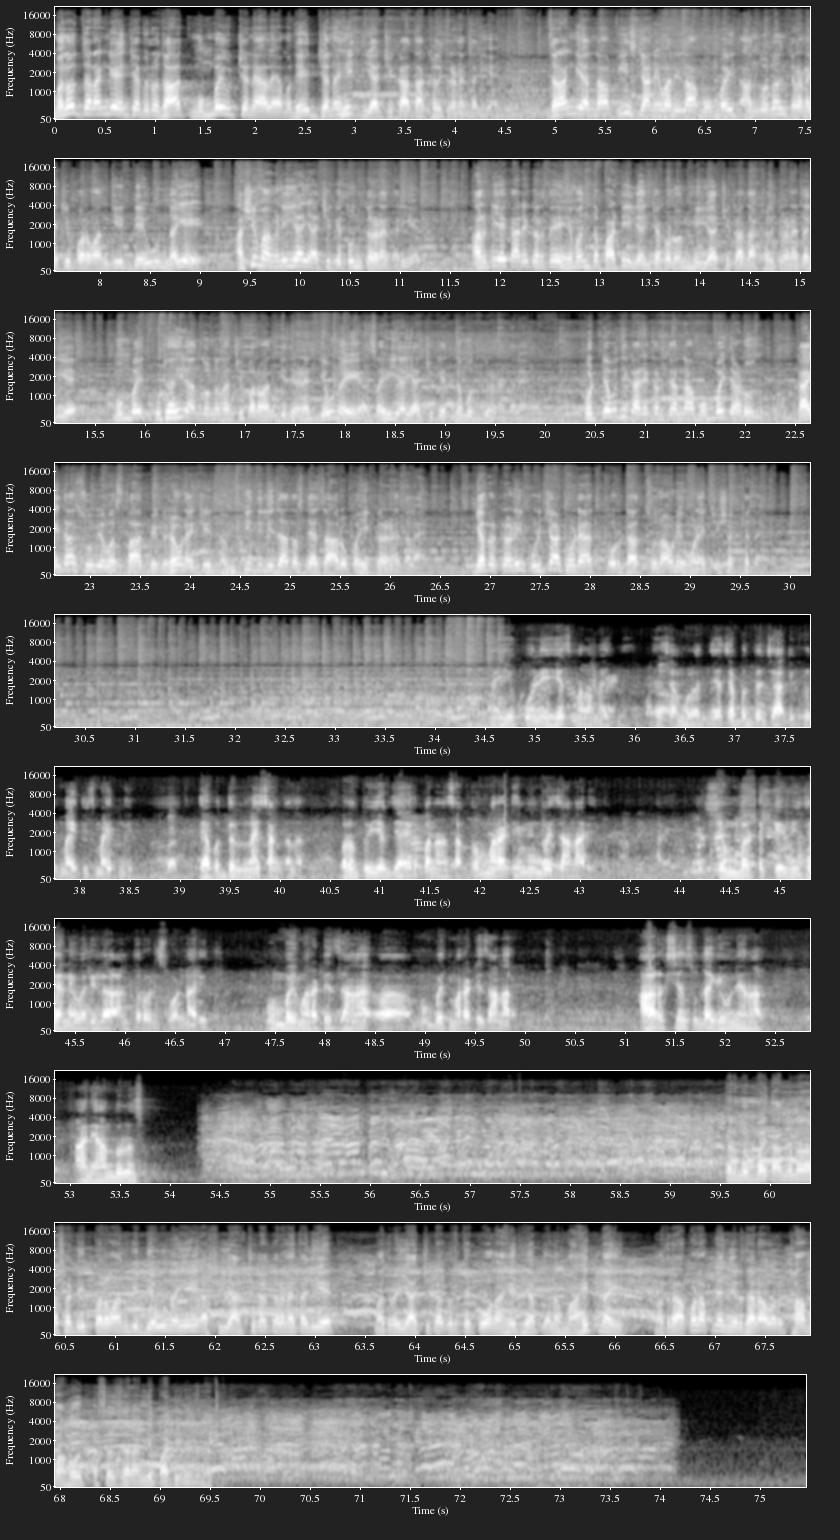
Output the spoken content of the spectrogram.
मनोज जरांगे यांच्या विरोधात मुंबई उच्च न्यायालयामध्ये जनहित याचिका दाखल करण्यात आली आहे. जरांगे यांना वीस जानेवारीला मुंबईत आंदोलन करण्याची परवानगी देऊ नये अशी मागणी या याचिकेतून करण्यात आली आहे. आरटीए कार्यकर्ते हेमंत पाटील यांच्याकडून ही याचिका दाखल करण्यात आली आहे. मुंबईत कुठंही आंदोलनाची परवानगी देण्यात येऊ नये असंही या याचिकेत नमूद करण्यात आलं आहे. कोट्यवधी कार्यकर्त्यांना मुंबईत आणून कायदा सुव्यवस्था बिघडवण्याची धमकी दिली जात असल्याचा आरोपही करण्यात आला आहे. या प्रकरणी पुढच्या आठवड्यात कोर्टात सुनावणी होण्याची शक्यता आहे. नाही हे कोण आहे हेच मला माहीत नाही. त्याच्यामुळं ज्याच्याबद्दलची अधिकृत माहितीच माहीत नाही. त्याबद्दल नाही सांगता येणार परंतु एक जाहीरपणानं सांगतो मराठी मुंबईत जाणार आहेत. शंभर टक्के वीस जानेवारीला आंतरवाडी सोडणार आहेत. मुंबई मराठी जाणार मुंबईत मराठी जाणार. आरक्षण सुद्धा घेऊन येणार. आणि आंदोलन तर मुंबईत आंदोलनासाठी परवानगी देऊ नये अशी याचिका करण्यात आली आहे. मात्र याचिकाकर्ते कोण आहेत हे आपल्याला माहीत नाही. मात्र आपण आपल्या निर्धारावर ठाम आहोत असं जरांगे पाटील यांनी म्हटलं.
